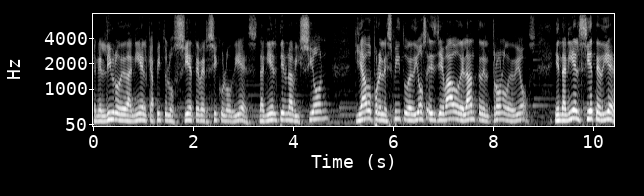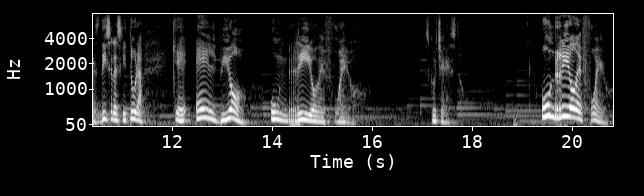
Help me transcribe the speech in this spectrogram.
En el libro de Daniel capítulo 7 versículo 10, Daniel tiene una visión guiado por el Espíritu de Dios, es llevado delante del trono de Dios. Y en Daniel 7:10 dice la escritura que él vio un río de fuego. Escuche esto. Un río de fuego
